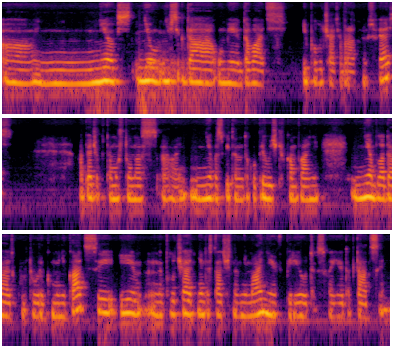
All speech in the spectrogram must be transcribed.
а, не, не, не всегда умеют давать и получать обратную связь. Опять же, потому что у нас а, не воспитаны такой привычки в компании, не обладают культурой коммуникации и получают недостаточно внимания в период своей адаптации.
